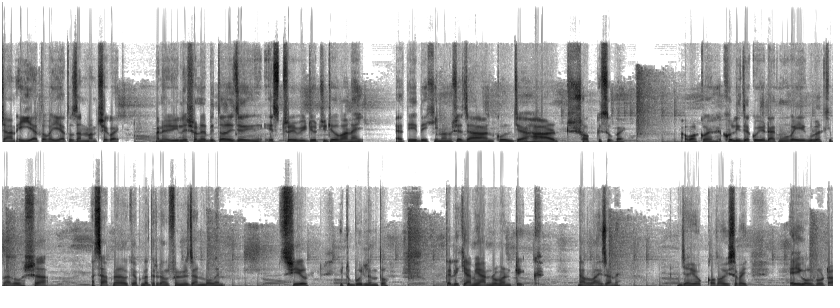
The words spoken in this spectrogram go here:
চান এই এত ভাই, এত জান মানুষে কয়? মানে রিলেশনের ভিতরে যে স্টোরি ভিডিও টিডিও বানাই এতেই দেখি মানুষের জান, কলজা, হার্ট সব কিছু কয় আবার কলিজা কইয়ে ডাক ভাই এগুলো কি ভালোবাসা? আচ্ছা আপনারাও কি আপনাদের গার্লফ্রেন্ডের জান বলেন? শিওর একটু বললেন তো। তাহলে কি আমি আনরোমান্টিক আল্লাহ জানে। যাই হোক, কথা হয়েছে ভাই। এই গল্পটা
